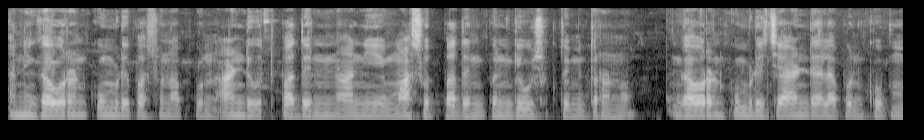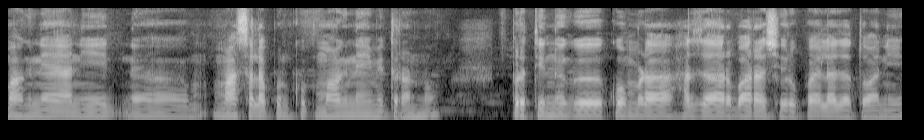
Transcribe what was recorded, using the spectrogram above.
आणि गावरान कोंबडीपासून आपण अंडे उत्पादन आणि मांस उत्पादन पण घेऊ शकतो मित्रांनो. गावरान कोंबडीच्या अंड्याला पण खूप मागणी आहे आणि मासाला पण खूप मागणी आहे मित्रांनो. प्रतिनग कोंबडा हजार बाराशे रुपयाला जातो आणि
